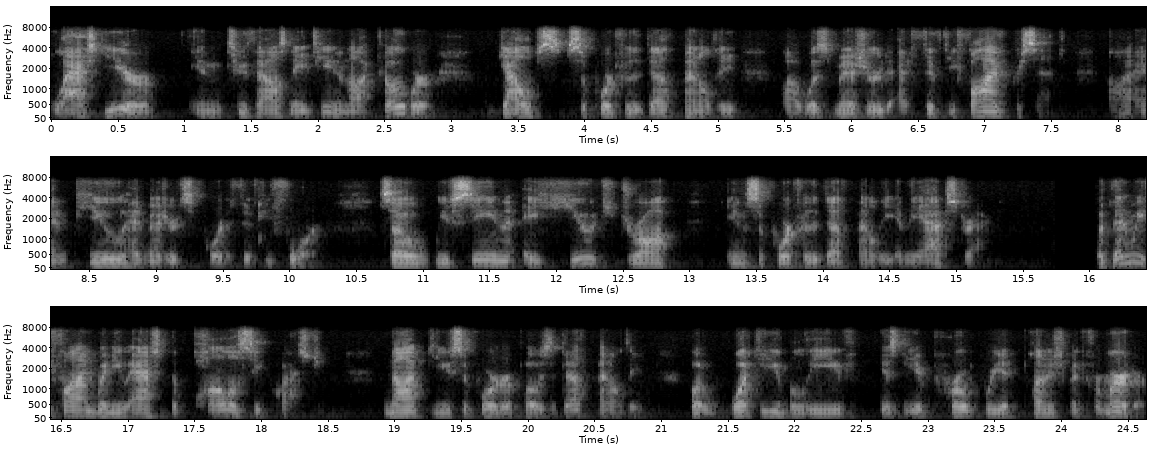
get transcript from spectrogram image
last year, in 2018 in October, Gallup's support for the death penalty uh, was measured at 55%, uh, and Pew had measured support at 54. So we've seen a huge drop in support for the death penalty in the abstract. But then we find when you ask the policy question, not do you support or oppose the death penalty, but what do you believe is the appropriate punishment for murder?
